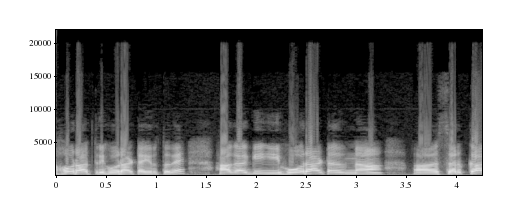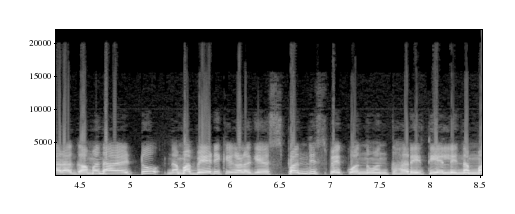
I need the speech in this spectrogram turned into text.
ಅಹೋರಾತ್ರಿ ಹೋರಾಟ ಇರ್ತದೆ. ಹಾಗಾಗಿ ಈ ಹೋರಾಟನ ಸರ್ಕಾರ ಗಮನ ಇಟ್ಟು ನಮ್ಮ ಬೇಡಿಕೆಗಳಿಗೆ ಸ್ಪಂದಿಸಬೇಕು ಅನ್ನುವಂತಹ ರೀತಿಯಲ್ಲಿ ನಮ್ಮ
